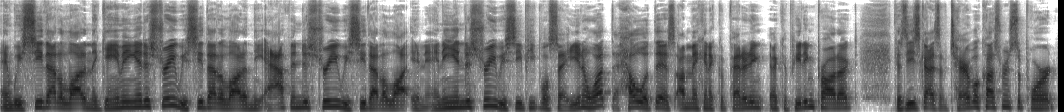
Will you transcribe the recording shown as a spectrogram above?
And we see that a lot in the gaming industry. We see that a lot in the app industry. We see that a lot in any industry. We see people say, you know what, the hell with this. I'm making a competing a competing product because these guys have terrible customer support,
